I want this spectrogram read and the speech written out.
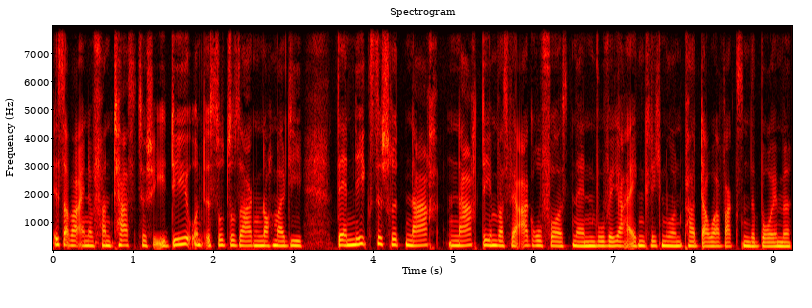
Ist aber eine fantastische Idee und ist sozusagen nochmal die, der nächste Schritt nach, nach dem, was wir Agroforst nennen, wo wir ja eigentlich nur ein paar dauerwachsende Bäume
